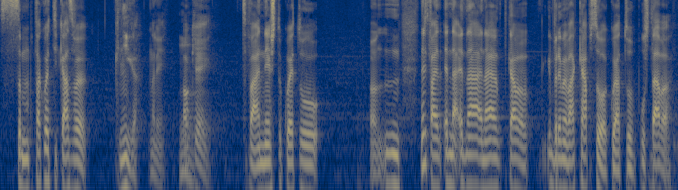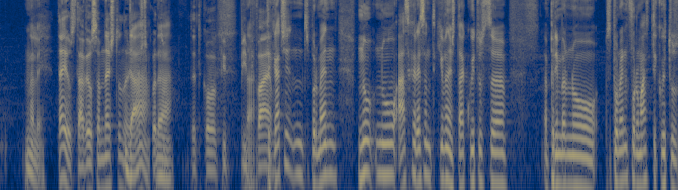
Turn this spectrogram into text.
сам, това, което ти казва книга, нали, окей, okay, това е нещо, което нали, това е една, една, една такава времева капсула, която остава. Нали. Да, и оставил съм нещо, нали, Да, нещо, което да. Е такова пип, пип Да. Така че, според мен, но, но аз харесвам такива неща, които са, примерно, според мен форматите, които,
